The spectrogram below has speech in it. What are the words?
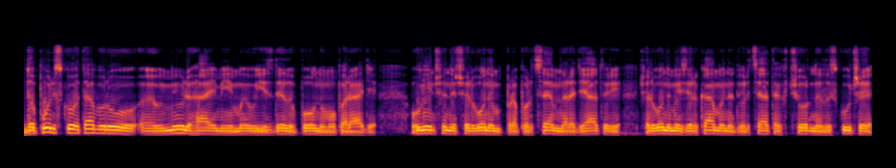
До польського табору е, в Мюльгаймі ми виїздили в повному параді, увінчений червоним прапорцем на радіаторі, червоними зірками на дверцятах, чорне лискуче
